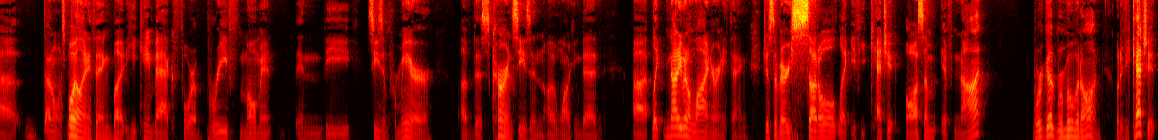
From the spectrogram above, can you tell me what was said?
uh, I don't want to spoil anything, but he came back for a brief moment in the season premiere of this current season on Walking Dead. Uh, like not even a line or anything, just a very subtle. Like if you catch it, awesome. If not, we're good. We're moving on. But if you catch it,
